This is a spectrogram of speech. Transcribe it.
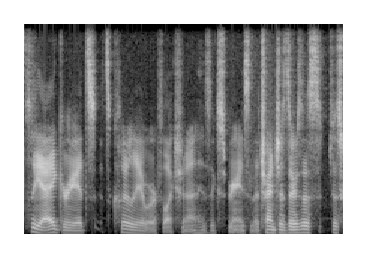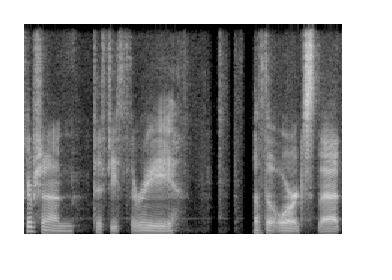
so yeah, I agree. It's it's clearly a reflection on his experience in the trenches. There's this description on 53 of the orcs that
